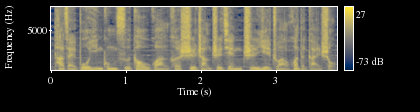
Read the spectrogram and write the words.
他在波音公司高管和市长之间职业转换的感受。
